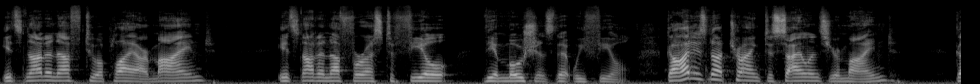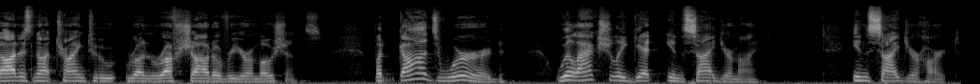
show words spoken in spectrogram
it's not enough to apply our mind, it's not enough for us to feel the emotions that we feel. God is not trying to silence your mind. God is not trying to run roughshod over your emotions. But God's word will actually get inside your mind, inside your heart,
